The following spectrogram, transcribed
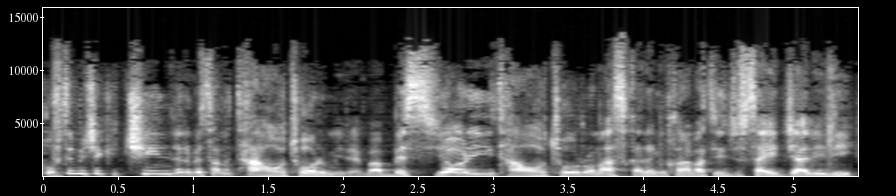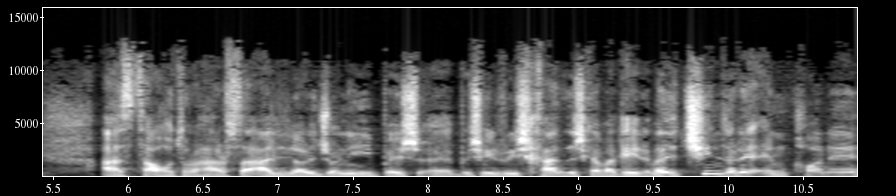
گفته میشه که چین داره به سمت تهاتر میره و بسیاری تهاتر رو مسخره می‌کنن. وقتی سعید جلیلی از تهاتر حرف علی لاریجانی بهش بهش ریشخندش کرد و غیره. ولی چین داره امکان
